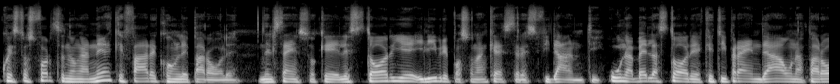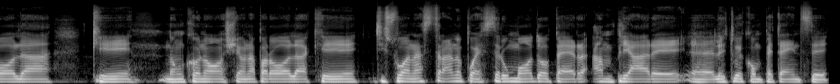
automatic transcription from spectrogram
questo sforzo non ha né a che fare con le parole, nel senso che le storie, i libri possono anche essere sfidanti. Una bella storia che ti prende a una parola che non conosci, a una parola che ti suona strano, può essere un modo per ampliare eh, le tue competenze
